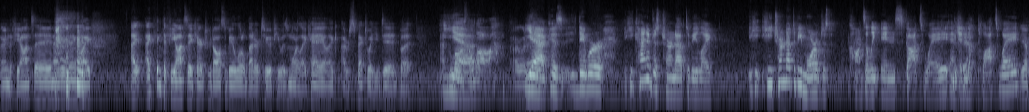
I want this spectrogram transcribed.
and the fiance and everything. like, I I think the fiance character could also be a little better too if he was more like, hey, like I respect what you did, but I've yeah. lost the law or whatever. Yeah, because they were. He kind of just turned out to be like, he he turned out to be more of just constantly in Scott's way and yeah. in the plot's way. Yep.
